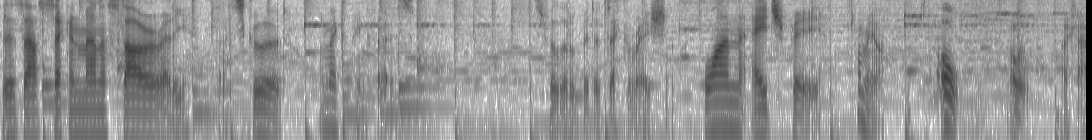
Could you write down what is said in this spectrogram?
there's our second mana star already. That's good. I'll make a Pink Vase. Just for a little bit of decoration. 1 HP. Come here. Oh, oh, okay.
